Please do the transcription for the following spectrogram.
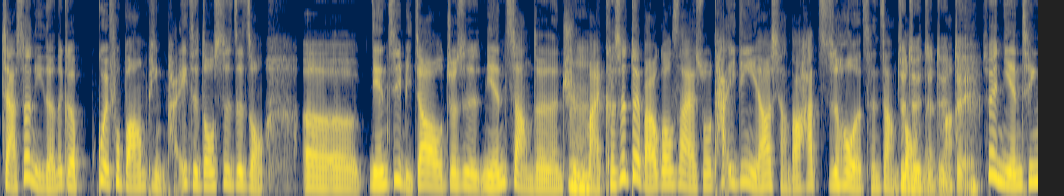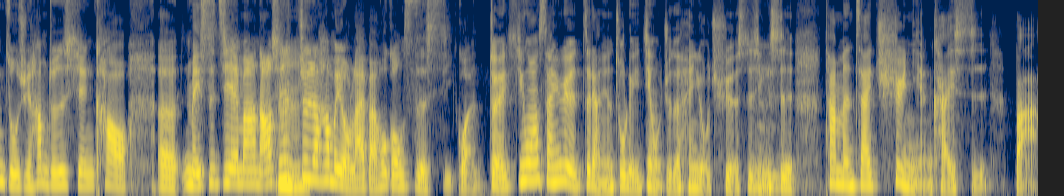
假设你的那个贵妇保养品牌一直都是这种呃年纪比较就是年长的人去买，嗯、可是对百货公司来说，他一定也要想到他之后的成长动能嘛，对对对对对，所以年轻族群他们就是先靠呃美食街吗？然后先就让他们有来百货公司的习惯。嗯、对，星光三月这两年做了一件我觉得很有趣的事情是，嗯、他们在去年开始。把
